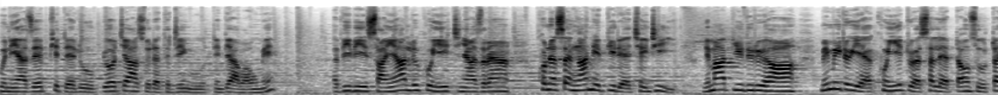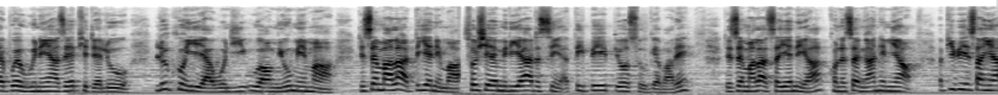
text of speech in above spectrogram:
ဝင်နေရဆဲဖြစ်တယ်လို့ပြောကြားဆိုတဲ့သတင်းကိုတင်ပြပါဦးမယ်။ အပြည့်ပြည့်ဆိုင်ရာလူခွင့်ရေးကြီးညာစရန်85နှစ်ပြည့်တဲ့အချိန်ထိမြန်မာပြည်သူတွေဟာမိမိတို့ရဲ့အခွင့်အရေးအတွက်ဆက်လက်တောင်းဆိုတိုက်ပွဲဝင်နေရဆဲဖြစ်တယ်လို့လူခွင့်ရေးရာဝန်ကြီးဦးအောင်မျိုးမင်းမှဒီဇင်ဘာလ1ရက်နေ့မှာဆိုရှယ်မီဒီယာအစဉ်အသိပေးပြောဆိုခဲ့ပါတယ်။ဒီဇင်ဘာလ10ရက်နေ့ဟာ85နှစ်မြောက်အပြည့်ပြည့်ဆိုင်ရာ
